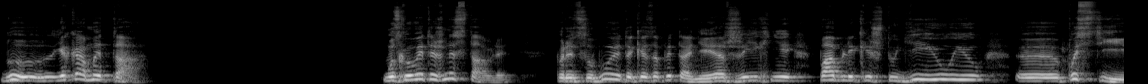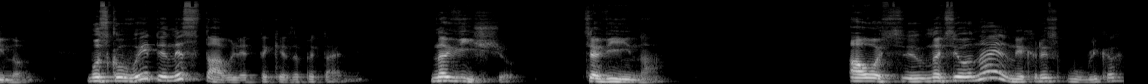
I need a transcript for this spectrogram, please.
Ну, яка мета? Московити ж не ставлять перед собою таке запитання. Я ж їхні пабліки штудіюю е, постійно. Московити не ставлять таке запитання. Навіщо ця війна? А ось в національних республіках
